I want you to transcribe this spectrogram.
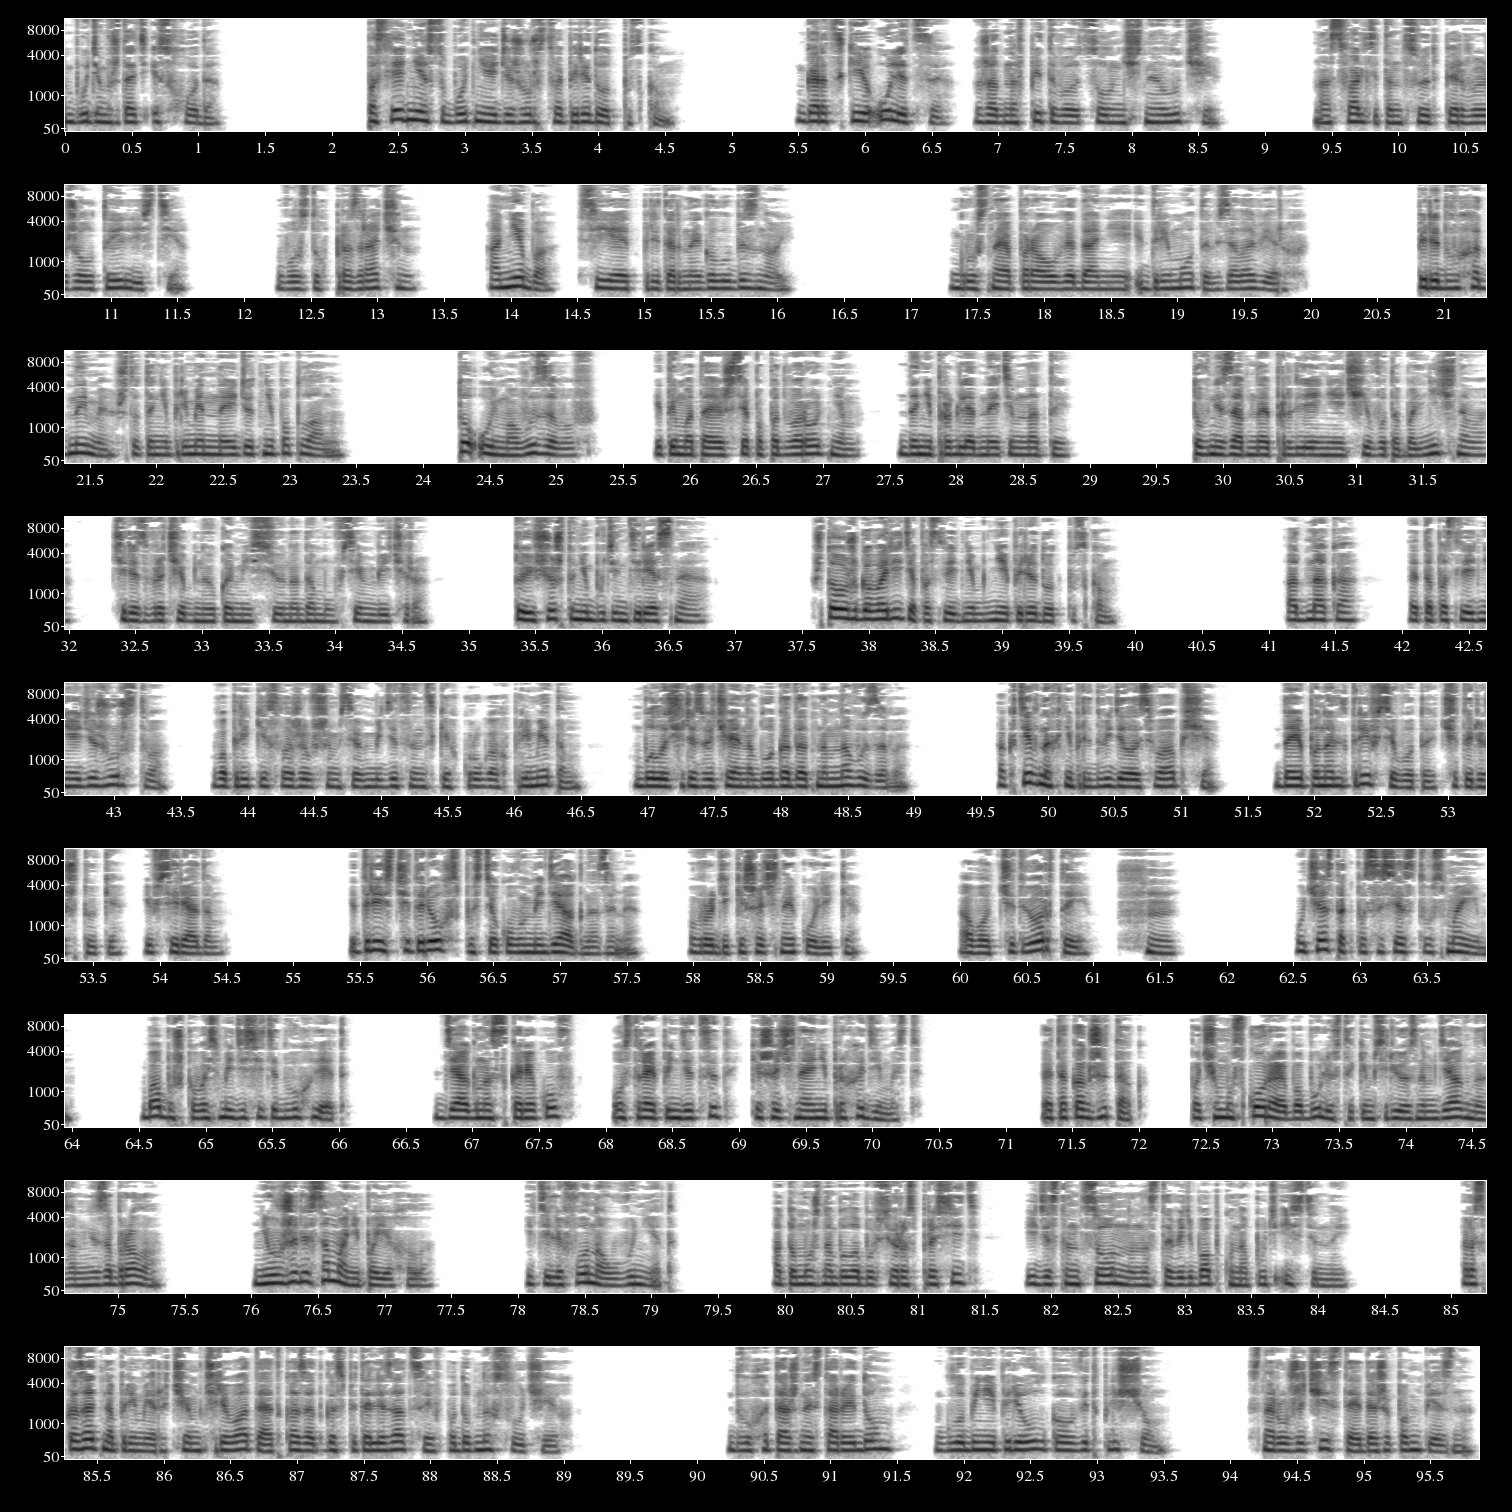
Будем ждать исхода. Последнее субботнее дежурство перед отпуском. Городские улицы жадно впитывают солнечные лучи. На асфальте танцуют первые желтые листья. Воздух прозрачен, а небо сияет приторной голубизной. Грустная пора увядания и дремоты взяла верх. Перед выходными что-то непременно идет не по плану. То уйма вызовов, и ты мотаешься по подворотням до непроглядной темноты, то внезапное продление чьего-то больничного через врачебную комиссию на дому в семь вечера, то еще что-нибудь интересное. Что уж говорить о последнем дне перед отпуском. Однако это последнее дежурство, вопреки сложившимся в медицинских кругах приметам, было чрезвычайно благодатным на вызовы. Активных не предвиделось вообще, да и по 0,3 всего-то четыре штуки, и все рядом. И три из четырех с пустяковыми диагнозами, вроде кишечной колики. А вот четвертый... Хм... Участок по соседству с моим. Бабушка 82 лет. Диагноз Скоряков – острый аппендицит, кишечная непроходимость. Это как же так? Почему скорая бабулю с таким серьезным диагнозом не забрала? Неужели сама не поехала? И телефона, увы, нет. А то можно было бы все расспросить и дистанционно наставить бабку на путь истинный. Рассказать, например, чем чреваты отказ от госпитализации в подобных случаях. Двухэтажный старый дом в глубине переулка увит плещом. Снаружи чисто и даже помпезно.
